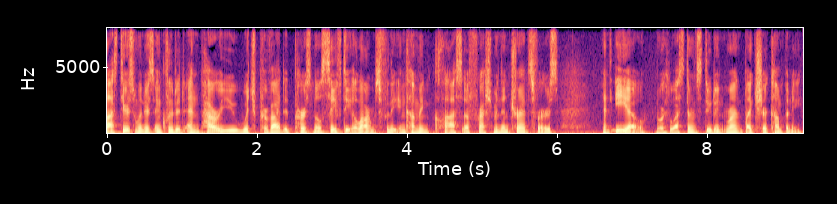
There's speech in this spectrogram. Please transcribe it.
Last year's winners included NPower U, which provided personal safety alarms for the incoming class of freshmen and transfers, and EO, Northwestern student run bike share company.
